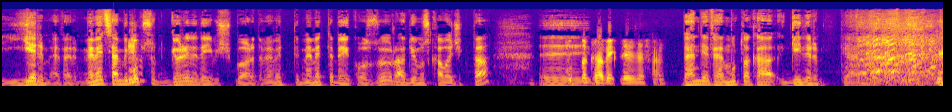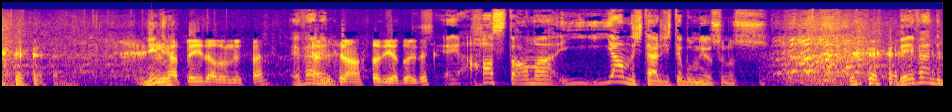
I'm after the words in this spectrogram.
yerim efendim. Mehmet sen biliyor musun? Görele'deymiş bu arada. Mehmet de, Mehmet de Beykozlu. Radyomuz Kavacık'ta. E, Mutlaka bekleriz efendim. Ben de efendim mutlaka gelirim. Yani. ne? Nihat Bey'i de alın lütfen. Efendim Kendisini hasta diye duyduk. e, hasta ama yanlış tercihte bulunuyorsunuz. Beyefendi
